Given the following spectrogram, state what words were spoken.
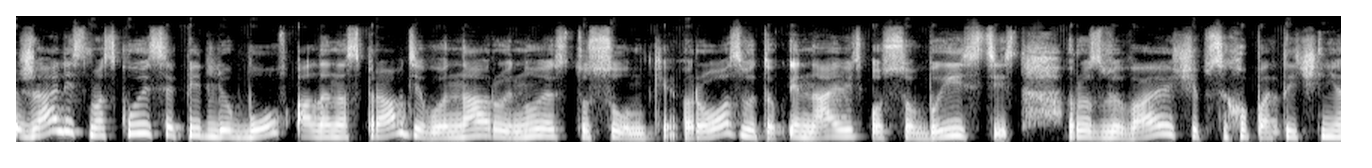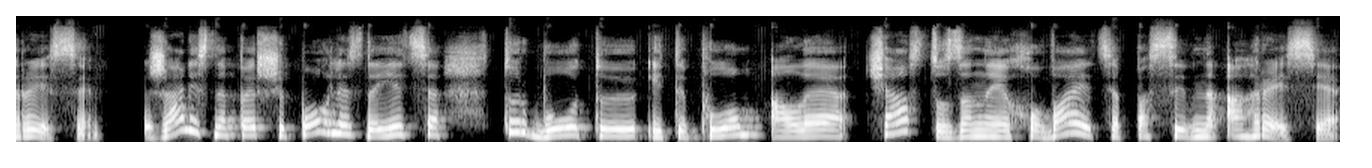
Жалість маскується під любов, але насправді вона руйнує стосунки, розвиток і навіть особистість, розвиваючи психопатичні риси. Жалість, на перший погляд, здається турботою і теплом, але часто за нею ховається пасивна агресія.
